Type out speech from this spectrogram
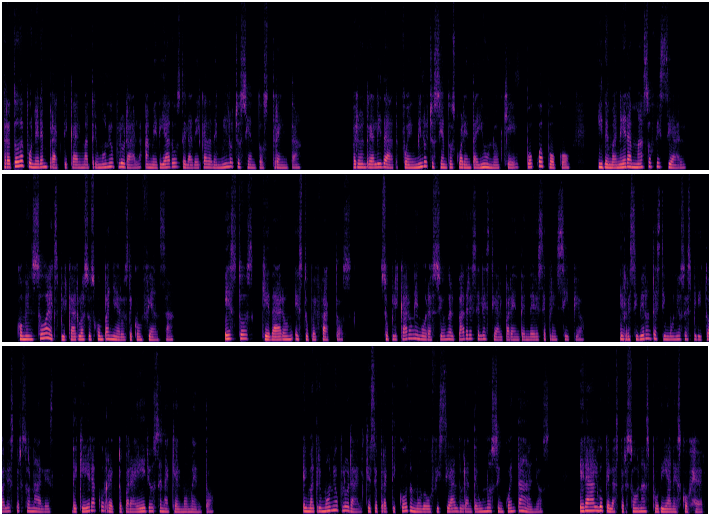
Trató de poner en práctica el matrimonio plural a mediados de la década de 1830, pero en realidad fue en 1841 que, poco a poco y de manera más oficial, Comenzó a explicarlo a sus compañeros de confianza. Estos quedaron estupefactos, suplicaron en oración al Padre Celestial para entender ese principio, y recibieron testimonios espirituales personales de que era correcto para ellos en aquel momento. El matrimonio plural que se practicó de modo oficial durante unos 50 años era algo que las personas podían escoger.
